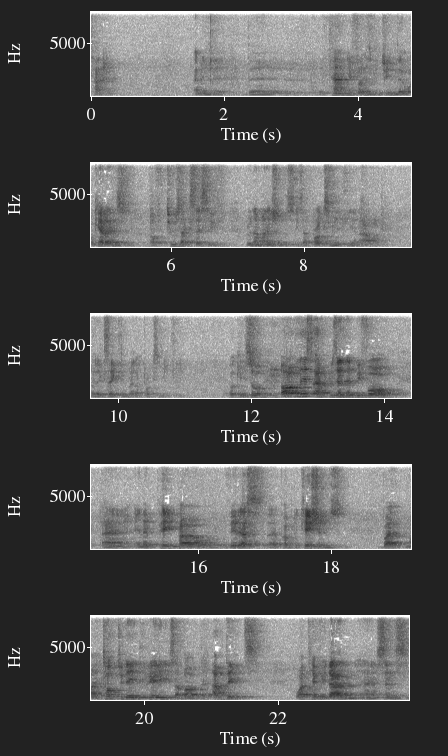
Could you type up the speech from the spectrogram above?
time. I mean, the, the, the time difference between the occurrence of two successive lunar mansions is approximately an hour. Not exactly, but approximately. Okay, so all of this I've presented before uh, in a paper or various uh, publications, but my talk today really is about the updates. What have we done uh, since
